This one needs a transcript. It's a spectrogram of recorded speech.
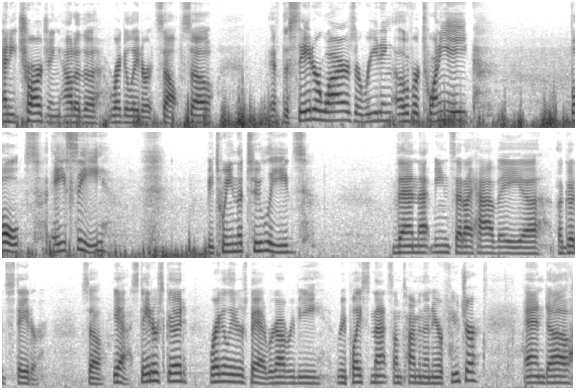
any charging out of the regulator itself. So if the stator wires are reading over 28 volts AC between the two leads, then that means that I have a, uh, a good stator. So yeah, stator's good, regulator's bad. We're gonna be replacing that sometime in the near future. And uh,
